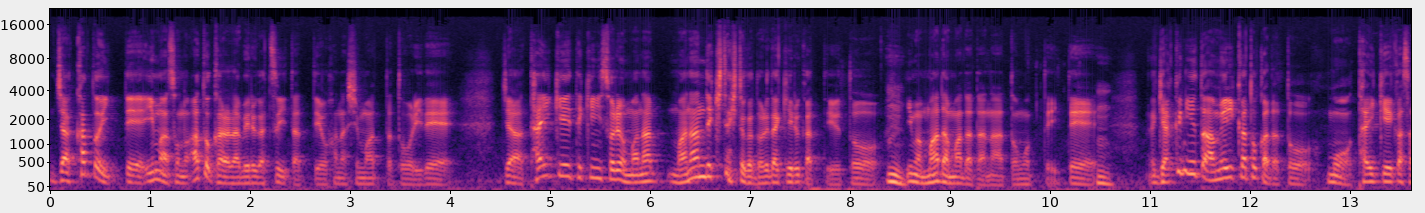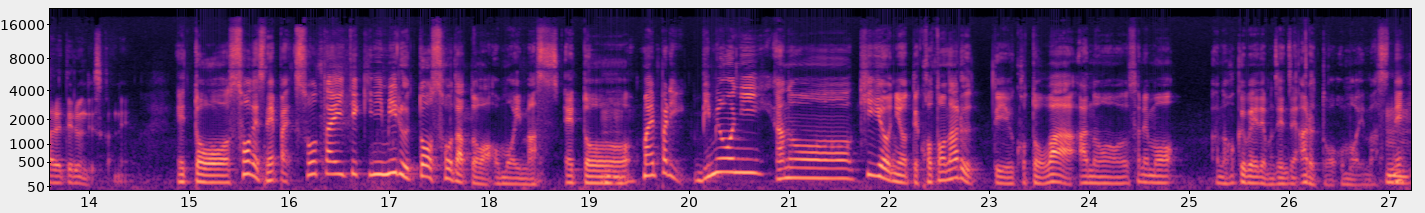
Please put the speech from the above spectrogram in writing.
じゃあかといって今その後からラベルがついたっていうお話もあった通りでじゃあ体系的にそれを学学んできた人がどれだけいるかっていうと、うん今まだまだだなと思っていて、逆に言うとアメリカとかだともう体系化されてるんですかね？えっと、そうですね。やっぱり相対的に見るとそうだとは思います。えっと、まあ、やっぱり微妙に、あの、企業によって異なるっていうことは、あの、それも、あの、北米でも全然あると思いますね。うん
